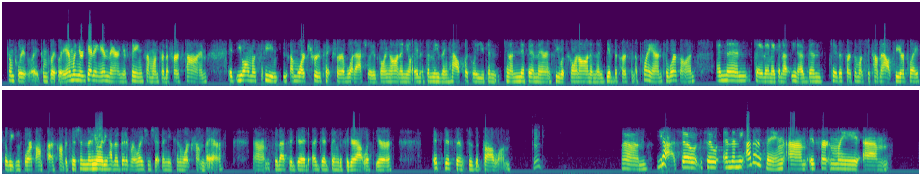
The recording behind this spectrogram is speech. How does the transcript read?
Completely, completely. And when you're getting in there and you're seeing someone for the first time, it, you almost see a more true picture of what actually is going on, and you and it's amazing how quickly you can kind of nip in there and see what's going on, and then give the person a plan to work on, and then say they make a you know then say this person wants to come out to your place a week before a, comp- a competition, then you already have a bit of a relationship, and you can work from there. Um, so that's a good a good thing to figure out with your if distance is a problem. Good. Um, yeah. So so and then the other thing um, is certainly um,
